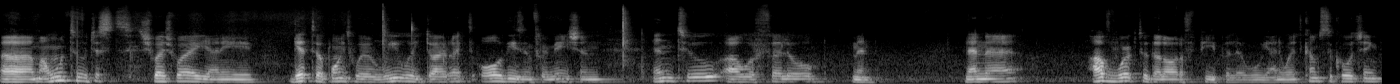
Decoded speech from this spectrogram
um, I want to just شوي شوي يعني get to a point where we will direct all these information into our fellow men لأن I've worked with a lot of people يعني when it comes to coaching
